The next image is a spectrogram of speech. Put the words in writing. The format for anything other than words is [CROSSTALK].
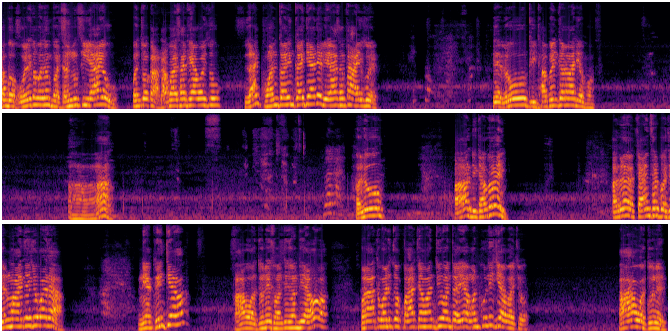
આ બપોરે તો બધા ભજનનું કી આવ્યો પણ તો કાકા પાછા થયા હોય તો? લાય ફોન કરીને કહી દે આજે વેળા થતા આવી ગયો પેલો ગીઠા ભાઈ કરવા દે ફોન. હા. હલો? હા ગીઠાભાઈ હવે ટાઈમ સર ભજનમાં આવી જજો પાછા. નેકરી છે હા? વાંધો નહીં શાંતિ શાંતિ આવો. પણ આ તો વળી ચોક બહાર જવાનું થયું ને એ અમન ખુલી જ આવે છો. હા હા વધુ નહીં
